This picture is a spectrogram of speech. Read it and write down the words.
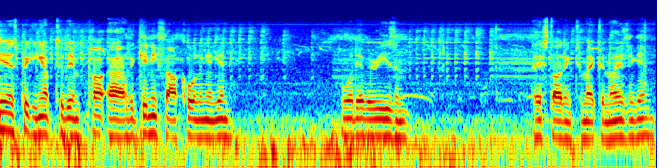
Yeah, it's picking up to the uh, the guinea fowl calling again. For whatever reason, they're starting to make a noise again.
